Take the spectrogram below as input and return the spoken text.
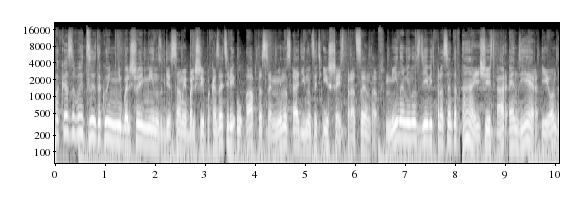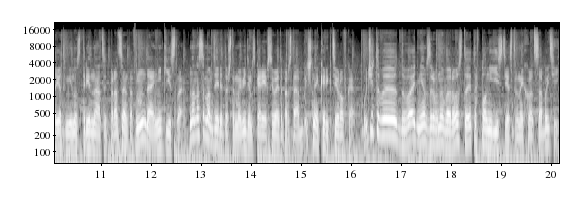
показывает э, такой небольшой минус, где самые большие показатели у Aptos минус 11,6%. Мина минус 9%, а, еще есть R NDR, и он дает минус 13%. М да, не кисло. Но на самом деле то, что мы видим, скорее всего, это просто обычная корректировка. Учитывая два дня взрывного роста, это вполне естественный ход событий.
